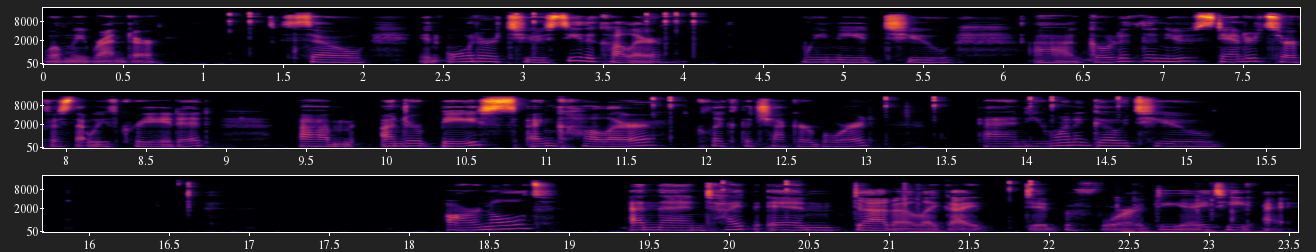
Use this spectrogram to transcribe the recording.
when we render. So in order to see the color, we need to uh, go to the new standard surface that we've created. Um, under base and color, click the checkerboard, and you want to go to Arnold and then type in data like I did before, DATA.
